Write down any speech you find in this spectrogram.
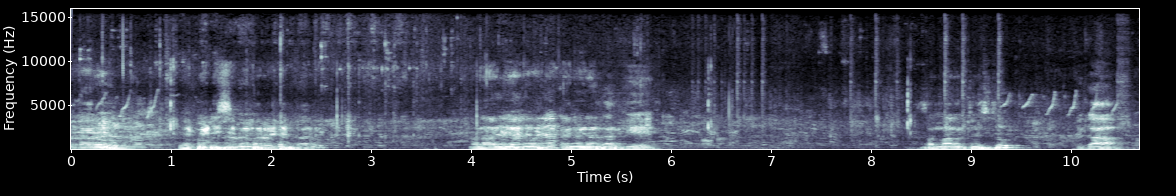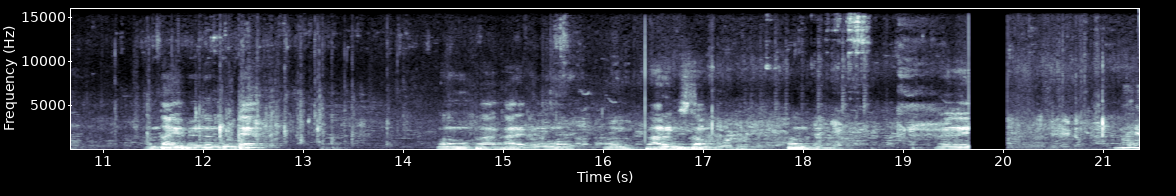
గారు ఎంపీటీసీ మెంబర్ రెడ్డి గారు మన నియోజకవర్గ కన్వీనర్ గారికి సన్మానం చేస్తూ ఇక అంతా అయిపోయింది అనుకుంటే మనం ఒక కార్యక్రమం ప్రారంభిస్తాం. మన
